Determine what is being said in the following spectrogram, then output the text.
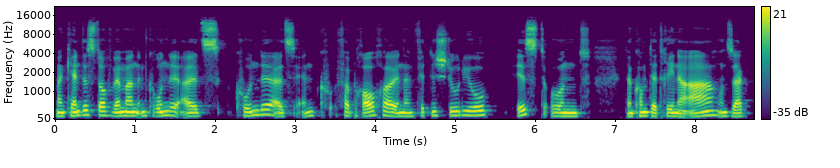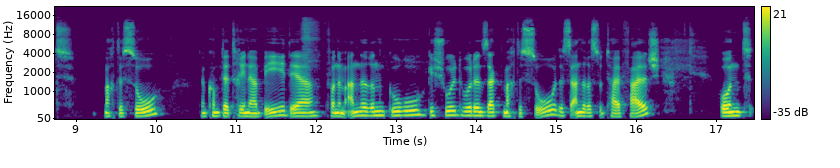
Man kennt es doch, wenn man im Grunde als Kunde, als Endverbraucher in einem Fitnessstudio ist und dann kommt der Trainer A und sagt, macht es so. Dann kommt der Trainer B, der von einem anderen Guru geschult wurde und sagt, macht es so, das andere ist total falsch. Und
